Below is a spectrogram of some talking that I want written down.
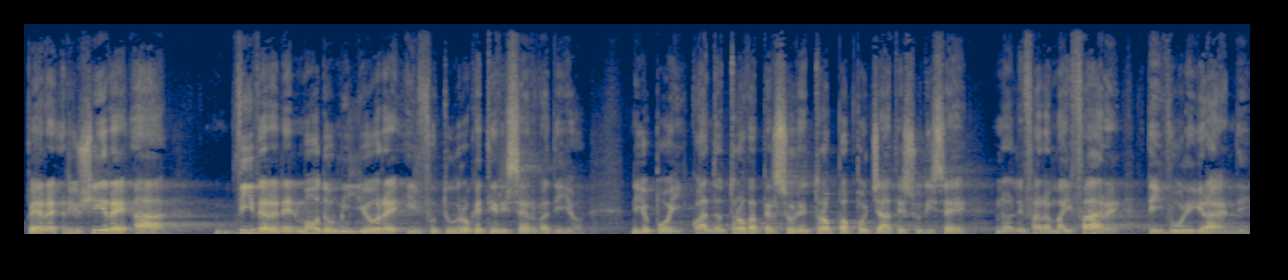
per riuscire a vivere nel modo migliore il futuro che ti riserva Dio. Dio poi quando trova persone troppo appoggiate su di sé non le farà mai fare dei voli grandi,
